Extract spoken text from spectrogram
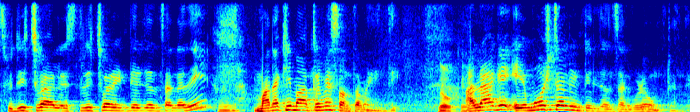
స్పిరిచువల్ స్పిరిచువల్ ఇంటెలిజెన్స్ అన్నది మనకి మాత్రమే సొంతమైంది. అలాగే ఎమోషనల్ ఇంటెలిజెన్స్ అని కూడా ఉంటుంది.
